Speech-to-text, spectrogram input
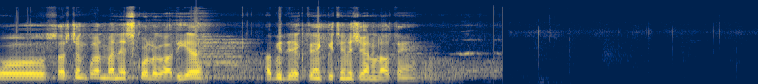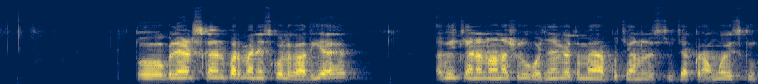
तो सर्चिंग पर मैंने इसको लगा दिया है। अभी देखते हैं कितने चैनल आते हैं। तो ब्लैंड स्कैन पर मैंने इसको लगा दिया है। अभी चैनल आना शुरू हो जाएँगे तो मैं आपको चैनल हिस्ट्री चेक कराऊँगा इसकी।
